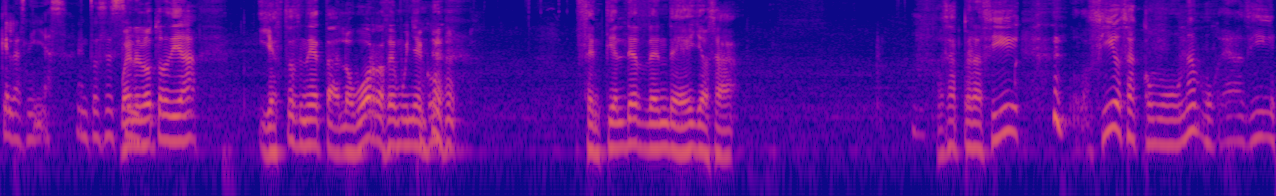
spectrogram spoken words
que las niñas. Entonces, sí. Bueno, el otro día, y esto es neta, lo borras, ¿eh, muñeco? Sentí el desdén de ella, o sea. O sea, pero así, sí, o sea, como una mujer así.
